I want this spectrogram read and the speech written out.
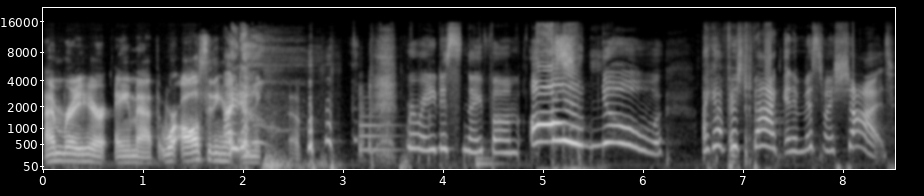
I'm ready here. Aim at. The, we're all sitting here aiming at them. We're ready to snipe them. Oh no! I got pushed back and it missed my shot.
